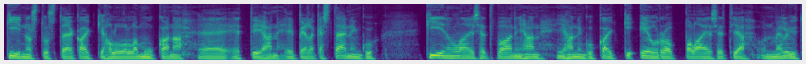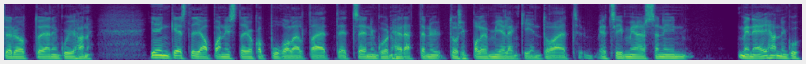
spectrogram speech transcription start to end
kiinnostusta ja kaikki haluaa olla mukana, että ihan ei pelkästään niin kuin kiinalaiset, vaan ihan, ihan niin kuin kaikki eurooppalaiset. Ja on meillä yhteydenottoja niin kuin ihan Jenkeistä, Japanista joka puolelta, että, että se niin kuin on herättänyt tosi paljon mielenkiintoa, että, että siinä mielessä niin menee ihan niin kuin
